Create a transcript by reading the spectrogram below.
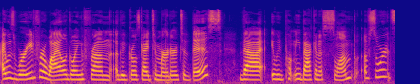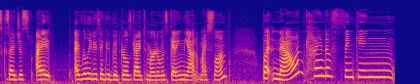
I was worried for a while going from A Good Girl's Guide to Murder to this that it would put me back in a slump of sorts because I just I I really do think A Good Girl's Guide to Murder was getting me out of my slump. But now I'm kind of thinking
